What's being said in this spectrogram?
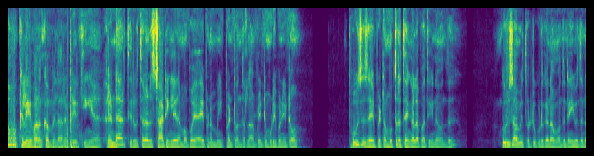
Hello மக்களே வணக்கம் எல்லோரும். எப்படி இருக்கீங்க? ரெண்டாயிரத்தி இருபத்தி நாலு ஸ்டார்டிங்லேயே நம்ம போய் ஐயப்பனை மீட் பண்ணிட்டு வந்துடலாம் அப்படின்ட்டு முடிவு பண்ணிட்டோம். பூஜை செய்யப்பட்ட முத்திர தேங்காயில் பார்த்தீங்கன்னா வந்து குருசாமி தொட்டு கொடுக்க நம்ம வந்து நெய் வந்து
